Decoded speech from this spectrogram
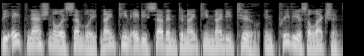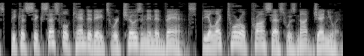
The Eighth National Assembly 1987 in previous elections, because successful candidates were chosen in advance, the electoral process was not genuine.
